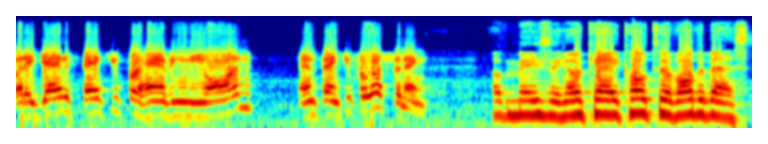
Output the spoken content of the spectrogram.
But again, thank you for having me on and thank you for listening. Amazing. Okay, Koltov, all the best.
